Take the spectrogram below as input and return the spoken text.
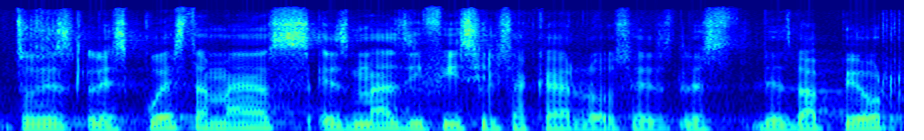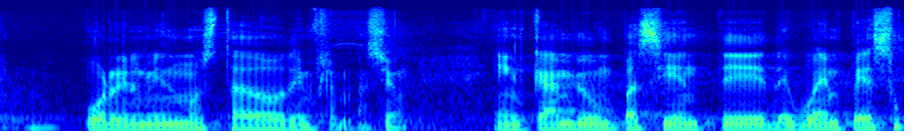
Entonces les cuesta más, es más difícil sacarlos, les, va peor por el mismo estado de inflamación. En cambio, un paciente de buen peso,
